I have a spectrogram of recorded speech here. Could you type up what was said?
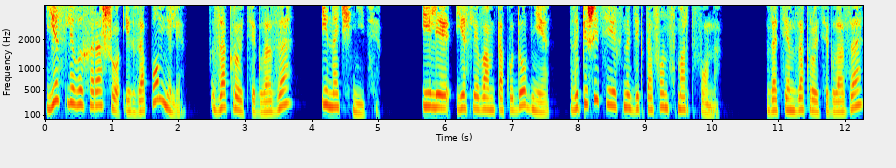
Если вы хорошо их запомнили, закройте глаза и начните. Или, если вам так удобнее, запишите их на диктофон смартфона. Затем закройте глаза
